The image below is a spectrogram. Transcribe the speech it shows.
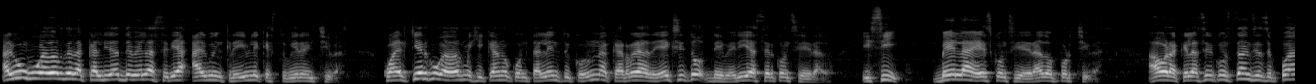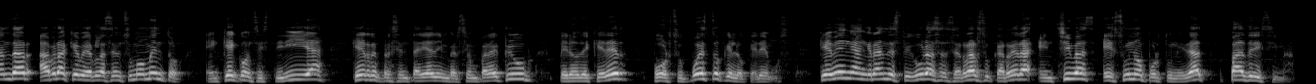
Algún jugador de la calidad de Vela sería algo increíble que estuviera en Chivas. Cualquier jugador mexicano con talento y con una carrera de éxito debería ser considerado. Y sí, Vela es considerado por Chivas. Ahora que las circunstancias se puedan dar, habrá que verlas en su momento, en qué consistiría, qué representaría de inversión para el club, pero de querer, por supuesto que lo queremos. Que vengan grandes figuras a cerrar su carrera en Chivas es una oportunidad padrísima.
